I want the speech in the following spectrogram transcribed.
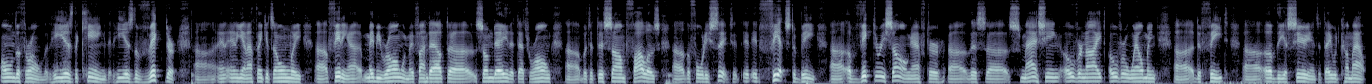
on the throne, that He is the King, that He is the victor. and, and again, I think it's only fitting. I may be wrong. We may find out someday that that's wrong, but that this psalm follows the 46. It, it, it, fits to be a victory victory song after uh, this uh, smashing, overnight, overwhelming uh, defeat uh, of the Assyrians, that they would come out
